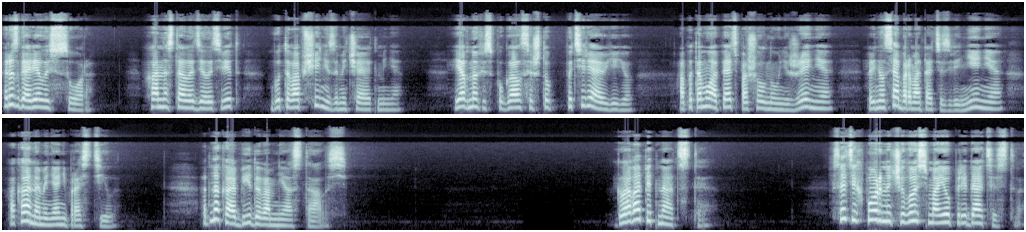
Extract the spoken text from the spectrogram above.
разгорелась ссора. Ханна стала делать вид, будто вообще не замечает меня. Я вновь испугался, что потеряю ее, а потому опять пошел на унижение, принялся бормотать извинения, пока она меня не простила. Однако обида во мне осталась. Глава пятнадцатая. С этих пор началось мое предательство.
